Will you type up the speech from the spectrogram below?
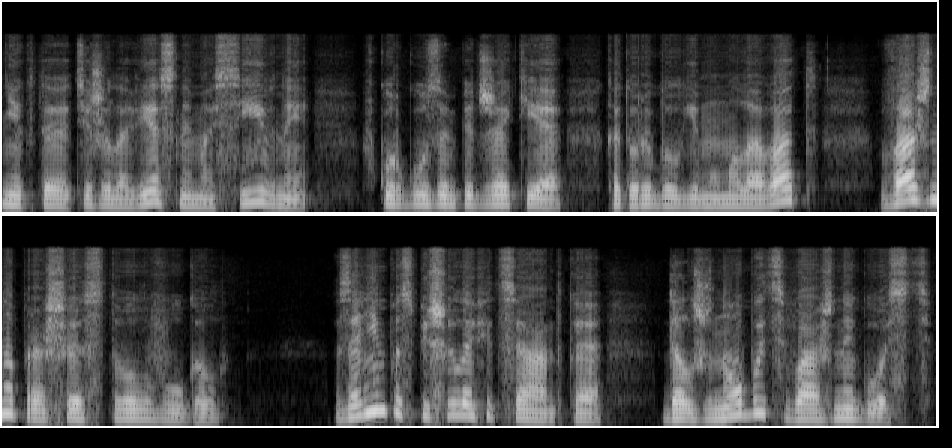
некто тяжеловесный, массивный, в кургузом пиджаке, который был ему маловат, важно прошествовал в угол. За ним поспешила официантка, должно быть важный гость.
